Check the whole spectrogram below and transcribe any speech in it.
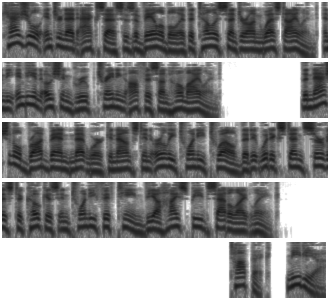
Casual Internet access is available at the Telecentre on West Island, and the Indian Ocean Group Training Office on Home Island. The National Broadband Network announced in early 2012 that it would extend service to Cocos in 2015 via high-speed satellite link. Media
